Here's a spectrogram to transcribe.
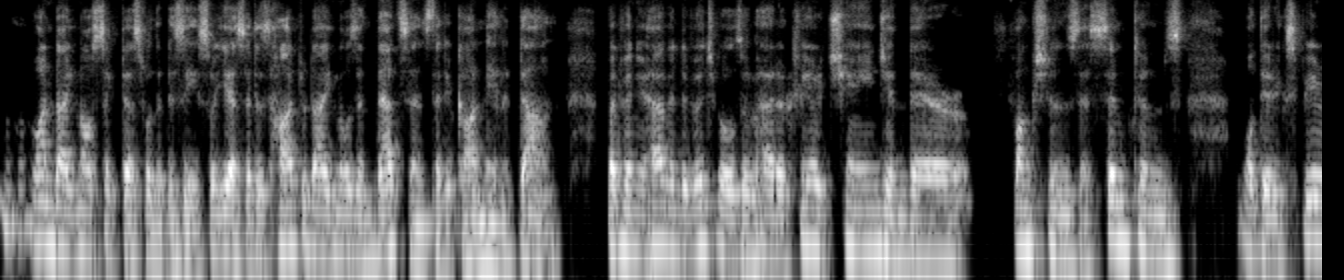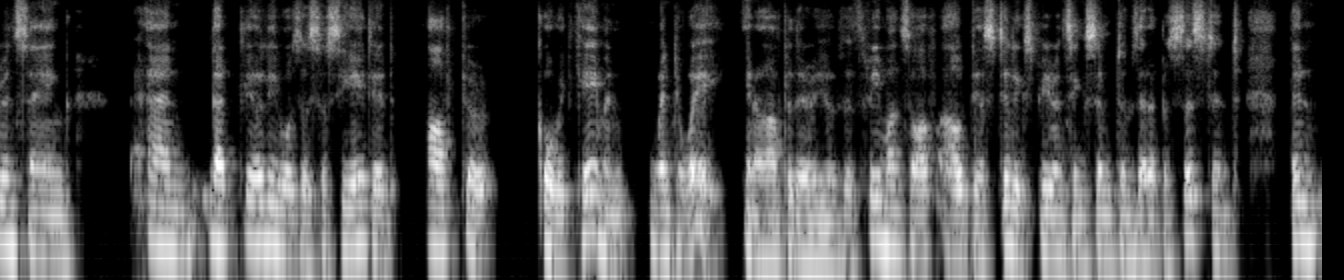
one diagnostic test for the disease. So, yes, it is hard to diagnose in that sense that you can't nail it down. But when you have individuals who've had a clear change in their functions, their symptoms, what they're experiencing. And that clearly was associated after COVID came and went away. You know, after know, three months off out, they're still experiencing symptoms that are persistent. Then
